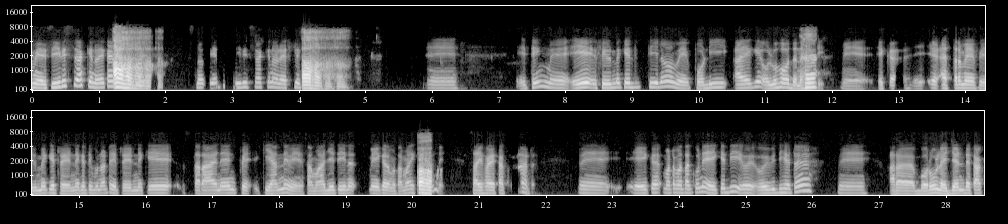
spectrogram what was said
මේ සිරිස්සයක් කෙන එක සිරිස්සක් කෙන නෙට්ලි ඉතින් මේ ඒ ෆිල්ම් කෙ තියනවා මේ පොඩි අයගේ ඔලු හෝදන මේ එක ඇත්තර මේ ෆිල්ම් එක ට්‍රේන් එක තිබුණට ට්‍රේන් එක ස්තරායනයෙන් කියන්නේ මේ සමාජය තියෙන මේකම තමයි කියන්නේ සයිෆය එකක් වුණාට ඒක මට මතක් වුණේ ඒකෙදී ඔය විදිහට මේ අර බොරු ලෙජෙන්ඩ එකක්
